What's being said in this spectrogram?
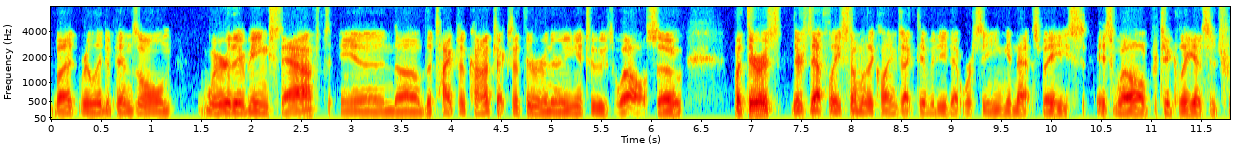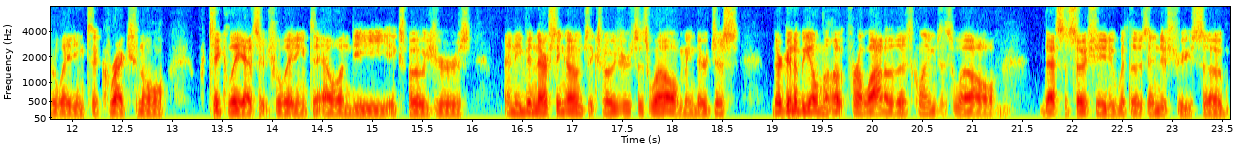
but really depends on where they're being staffed and uh, the types of contracts that they're entering into as well. So, but there is there's definitely some of the claims activity that we're seeing in that space as well, particularly as it's relating to correctional particularly as it's relating to L and D exposures and even nursing homes exposures as well. I mean, they're just they're going to be on the hook for a lot of those claims as well. That's associated with those industries. So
